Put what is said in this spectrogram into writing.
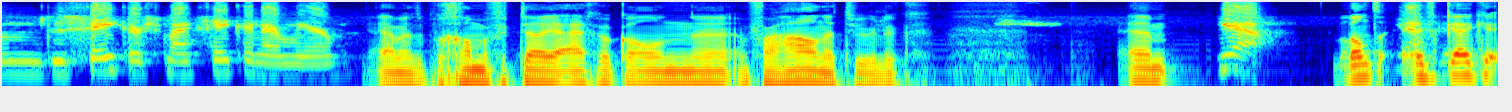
Um, dus zeker, smaakt zeker naar meer. Ja, met het programma vertel je eigenlijk ook al een, een verhaal natuurlijk. Um, ja. Want Ja. even kijken,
